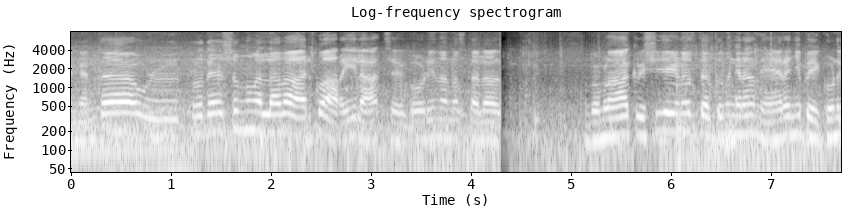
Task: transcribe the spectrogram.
ഇങ്ങനത്തെ ഉൾപ്രദേശമൊന്നും അല്ലാതെ ആർക്കും അറിയില്ല. ചെകോടി എന്ന് പറഞ്ഞ സ്ഥലം അപ്പൊ നമ്മൾ ആ കൃഷി ചെയ്യുന്ന സ്ഥലത്ത് നിന്ന് ഇങ്ങനെ നേരെ ഇനി പോയിക്കൊണ്ട്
